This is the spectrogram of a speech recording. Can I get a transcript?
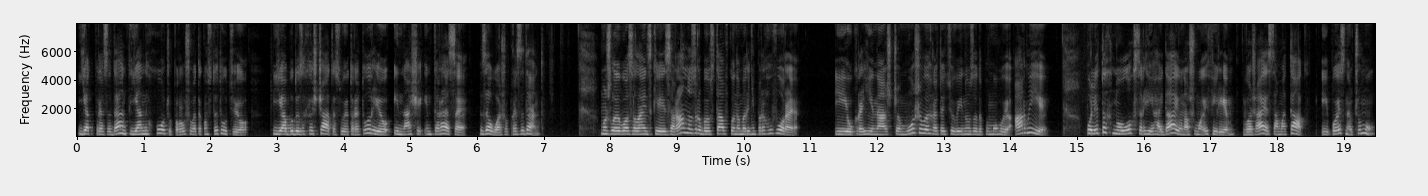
Як президент, я не хочу порушувати конституцію. Я буду захищати свою територію і наші інтереси, зауважив президент. Можливо, Зеленський зарано зробив ставку на мирні переговори. І Україна ще може виграти цю війну за допомогою армії. Політехнолог Сергій Гайдай у нашому ефірі вважає саме так і пояснив, чому.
